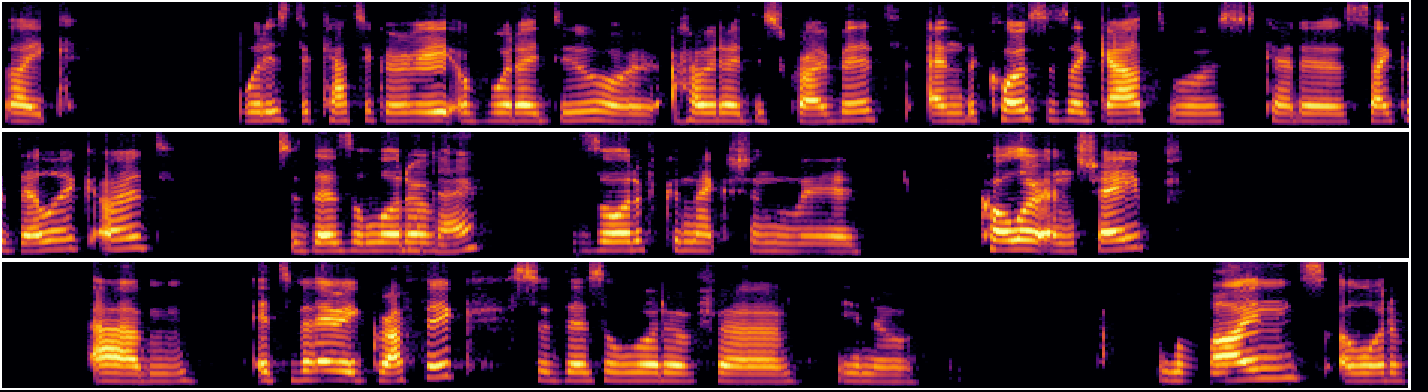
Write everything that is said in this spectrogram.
like what is the category of what i do or how would i describe it. And the closest i got was kind of psychedelic art so there's a lot of okay a lot of connection with color and shape. Um, it's very graphic, so there's a lot of uh, you know lines, a lot of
